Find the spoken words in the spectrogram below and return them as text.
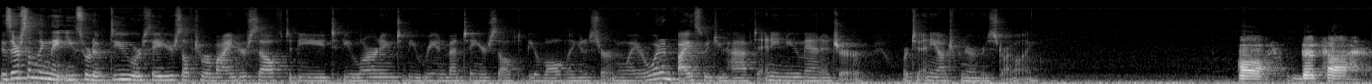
is there something that you sort of do or say to yourself to remind yourself to be to be learning to be reinventing yourself to be evolving in a certain way or what advice would you have to any new manager or to any entrepreneur who's struggling Oh, that's uh,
